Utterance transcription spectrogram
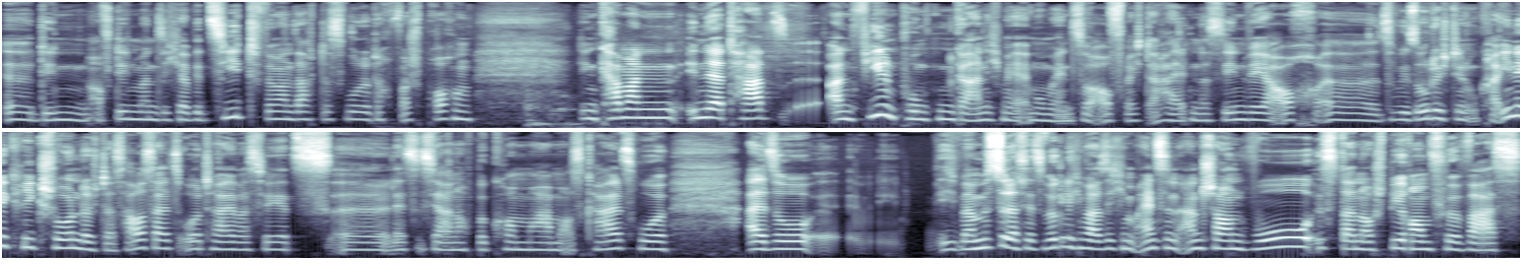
äh, den, auf den man sich ja bezieht, wenn man sagt, das wurde doch versprochen, den kann man in der Tat an vielen Punkten gar nicht mehr im Moment so aufrechterhalten. Das sehen wir ja auch äh, sowieso durch den Ukraine-Krieg schon, durch das Haushaltsurteil, was wir jetzt äh, letztes Jahr noch bekommen haben aus Karlsruhe. Also äh, man müsste das jetzt wirklich mal sich im Einzelnen anschauen, wo ist da noch Spielraum für was.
